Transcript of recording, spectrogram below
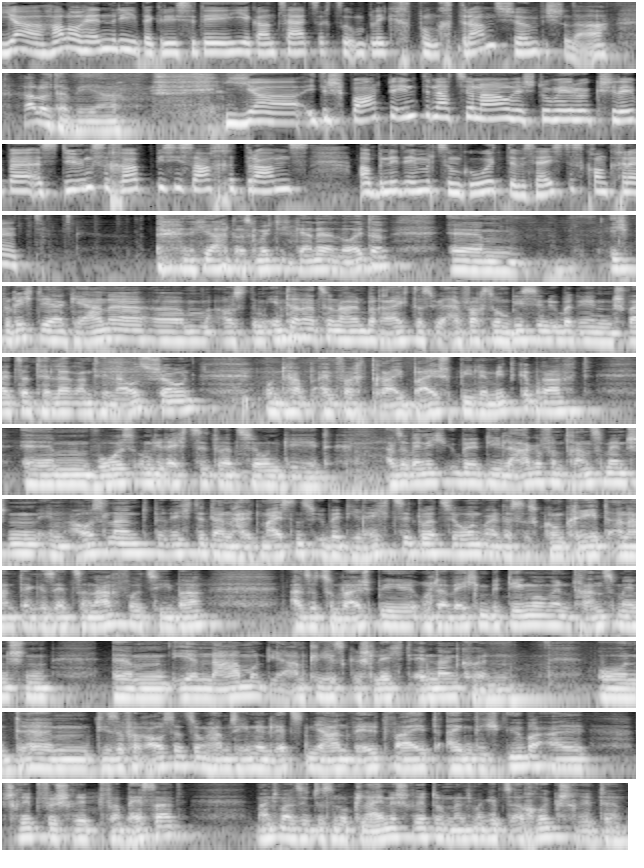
Ja, hallo Henry, ich begrüße dich hier ganz herzlich zum Blickpunkt Trans. Schön bist du da. Hallo Tabea. Ja, in der Sparte International hast du mir heute geschrieben, es tun sich etwas in Sachen Trans, aber nicht immer zum Guten. Was heisst das konkret? Ja, das möchte ich gerne erläutern. Ähm, ich berichte ja gerne ähm, aus dem internationalen Bereich, dass wir einfach so ein bisschen über den Schweizer Tellerrand hinausschauen und habe einfach drei Beispiele mitgebracht, ähm, wo es um die Rechtssituation geht. Also wenn ich über die Lage von Transmenschen im Ausland berichte, dann halt meistens über die Rechtssituation, weil das ist konkret anhand der Gesetze nachvollziehbar. Also zum Beispiel unter welchen Bedingungen Transmenschen ähm, ihren Namen und ihr amtliches Geschlecht ändern können. Und ähm, diese Voraussetzungen haben sich in den letzten Jahren weltweit eigentlich überall Schritt für Schritt verbessert. Manchmal sind es nur kleine Schritte und manchmal gibt es auch Rückschritte.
